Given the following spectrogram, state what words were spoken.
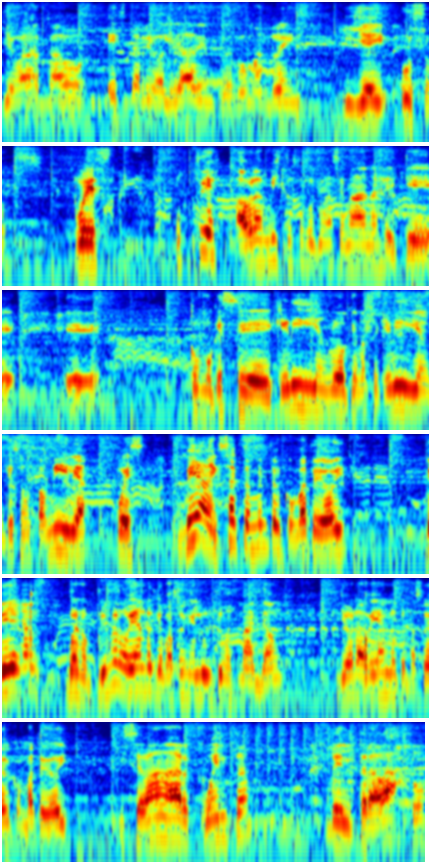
llevar a cabo esta rivalidad entre Roman Reigns y Jay Uso. Pues ustedes habrán visto estas últimas semanas de que eh, como que se querían, luego que no se querían, que son familia. Pues vean exactamente el combate de hoy. Vean, bueno, primero vean lo que pasó en el último SmackDown y ahora vean lo que pasó en el combate de hoy y se van a dar cuenta del trabajo,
